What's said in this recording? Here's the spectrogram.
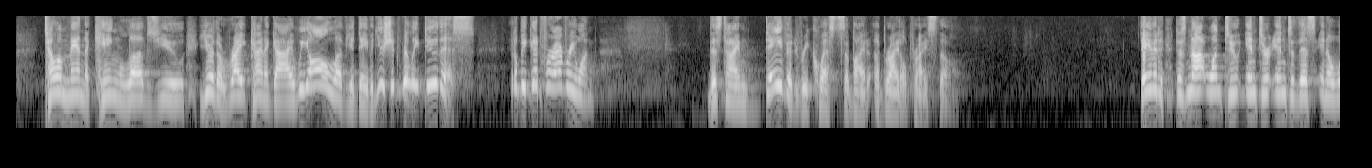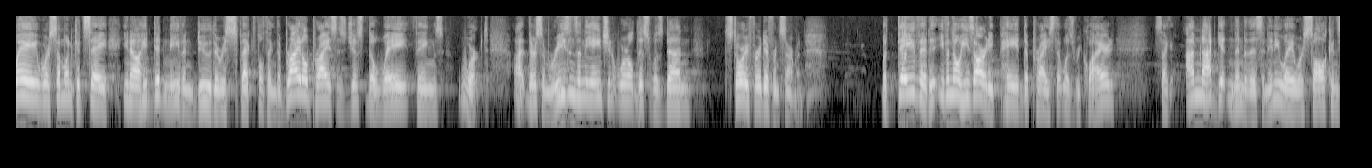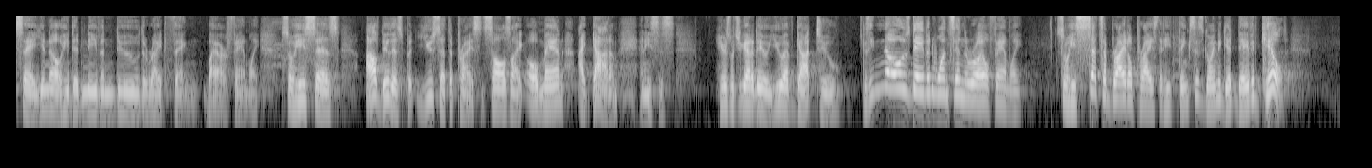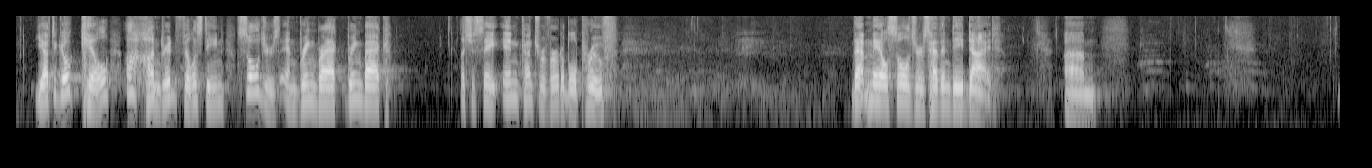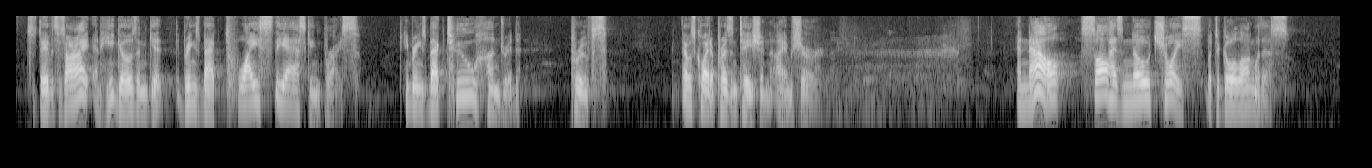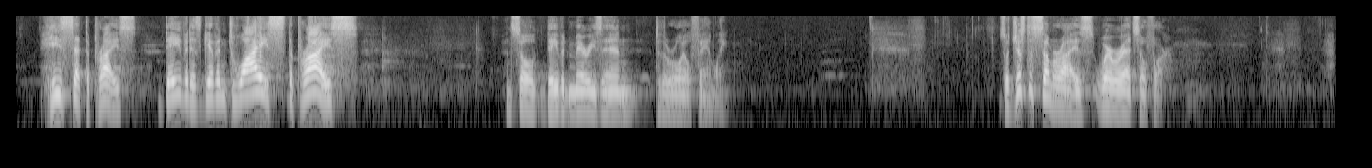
Tell him, man, the king loves you. You're the right kind of guy. We all love you, David. You should really do this. It'll be good for everyone. This time, David requests a bridal price, though. David does not want to enter into this in a way where someone could say, you know, he didn't even do the respectful thing. The bridal price is just the way things worked. Uh, there's some reasons in the ancient world this was done Story for a different sermon. But David, even though he's already paid the price that was required, it's like, I'm not getting into this in any way where Saul can say, you know, he didn't even do the right thing by our family. So he says, I'll do this, but you set the price. And Saul's like, oh man, I got him. And he says, here's what you got to do. You have got to, because he knows David wants in the royal family. So he sets a bridal price that he thinks is going to get David killed. You have to go kill a hundred Philistine soldiers and bring back, bring back let's just say, incontrovertible proof that male soldiers have indeed died. Um, so David says, All right. And he goes and get, brings back twice the asking price. He brings back 200 proofs. That was quite a presentation, I am sure. And now Saul has no choice but to go along with this. He's set the price. David has given twice the price. And so David marries in to the royal family. So, just to summarize where we're at so far,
